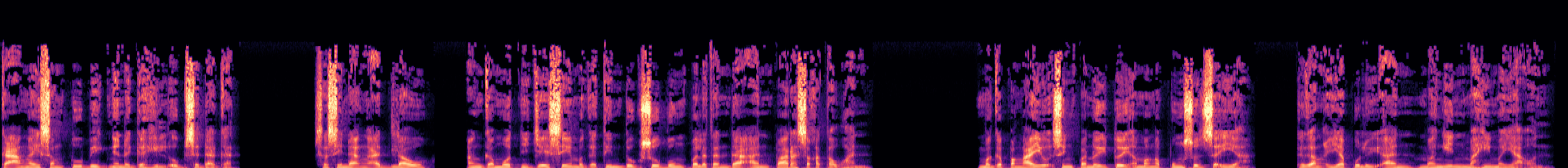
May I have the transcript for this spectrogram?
kaangay sang tubig nga nagahilob sa dagat. Sa sinang adlaw, ang gamot ni Jesse magatindog subong palatandaan para sa katawhan. Magapangayo sing panuytoy ang mga pungsod sa iya, kagang iya puluyan mangin mahimayaon.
